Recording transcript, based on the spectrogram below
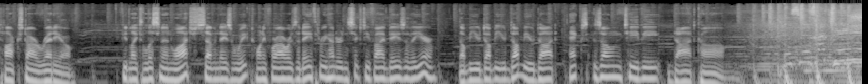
Talkstar Radio. If you'd like to listen and watch seven days a week, 24 hours a day, 365 days of the year, www.xzonetv.com.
